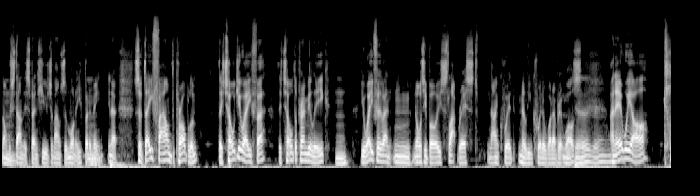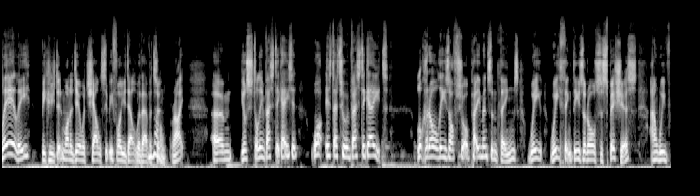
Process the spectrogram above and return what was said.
notwithstanding they spend huge amounts of money. But I mean, you know, so they found the problem. They told UEFA, they told the Premier League. UEFA went, mm, naughty boys, slap wrist, nine quid, million quid, or whatever it was. And here we are, clearly, because you didn't want to deal with Chelsea before you dealt with Everton, right? Um, you're still investigating. What is there to investigate? Look at all these offshore payments and things. We we think these are all suspicious, and we've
